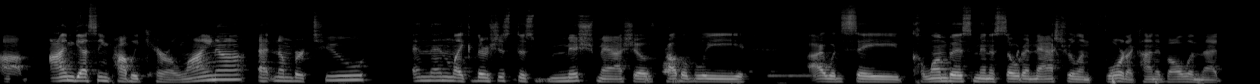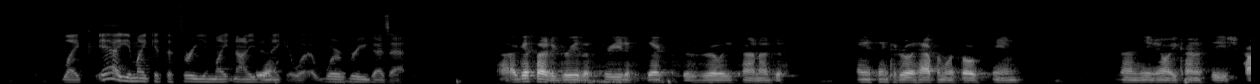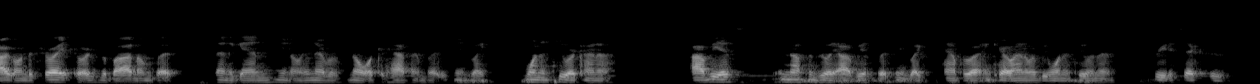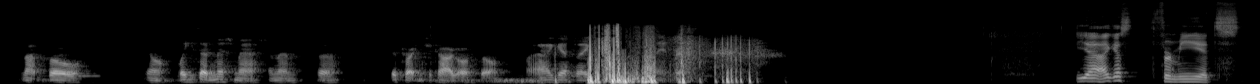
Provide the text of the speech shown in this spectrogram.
uh, I'm guessing probably Carolina at number two, and then like there's just this mishmash of probably, I would say Columbus, Minnesota, Nashville, and Florida, kind of all in that. Like, yeah, you might get the three, you might not even Yeah. make it. Where, where were you guys at? I guess I'd agree. The three to six is really kind of just anything could really happen with those teams. Then you know you kind of see Chicago and Detroit towards the bottom, but then again, you know you never know what could happen. But it seems like one and two are kind of obvious. Nothing's really obvious, but it seems like Tampa and Carolina would be one and two, and then three to six is not so, you know, like you said, mishmash, and then the Detroit and Chicago. So I guess I. Yeah, I guess for me it's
